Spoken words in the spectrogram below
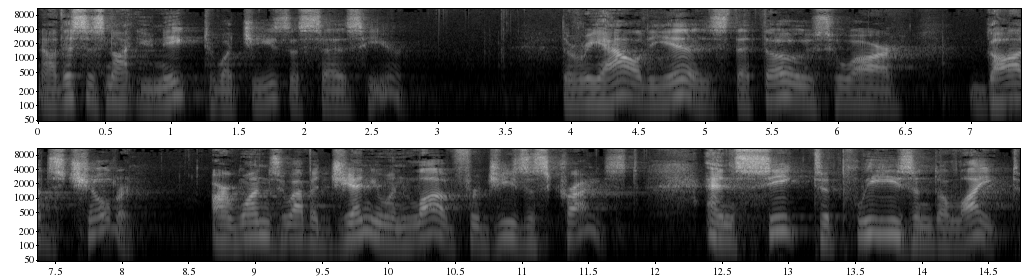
Now, this is not unique to what Jesus says here. The reality is that those who are God's children are ones who have a genuine love for Jesus Christ and seek to please and delight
